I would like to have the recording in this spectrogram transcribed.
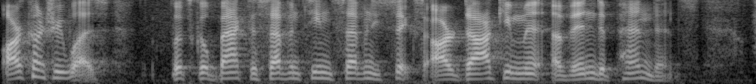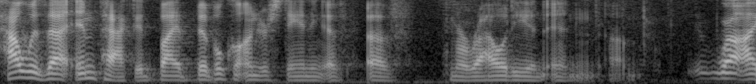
our country was. Let's go back to 1776, our document of independence. How was that impacted by a biblical understanding of, of morality and, and um, well, I,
